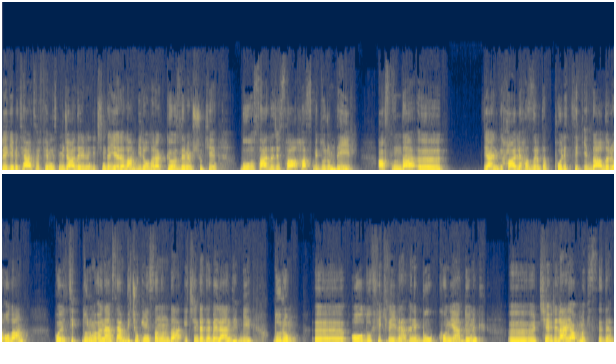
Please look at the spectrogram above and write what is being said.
LGBT artı ve feminist mücadelelerin içinde yer alan biri olarak gözlemim şu ki bu sadece sağ has bir durum değil. Aslında e, yani hali hazırda politik iddiaları olan, politik durumu önemseyen birçok insanın da içinde debelendiği bir durum e, olduğu fikriyle hani bu konuya dönük e, çeviriler yapmak istedim.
